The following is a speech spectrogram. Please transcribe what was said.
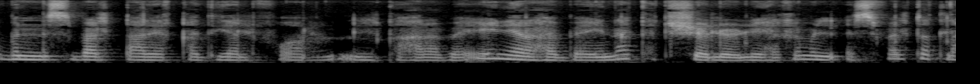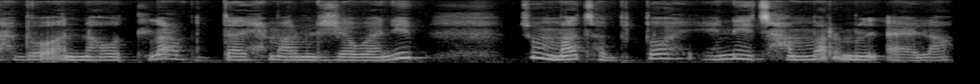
وبالنسبة للطريقة ديال الفرن الكهربائي يعني راها باينة كتشعلوا عليه غير من الأسفل تلاحظوا أنه طلع بدا يحمر من الجوانب ثم تهبطوه يعني يتحمر من الأعلى.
